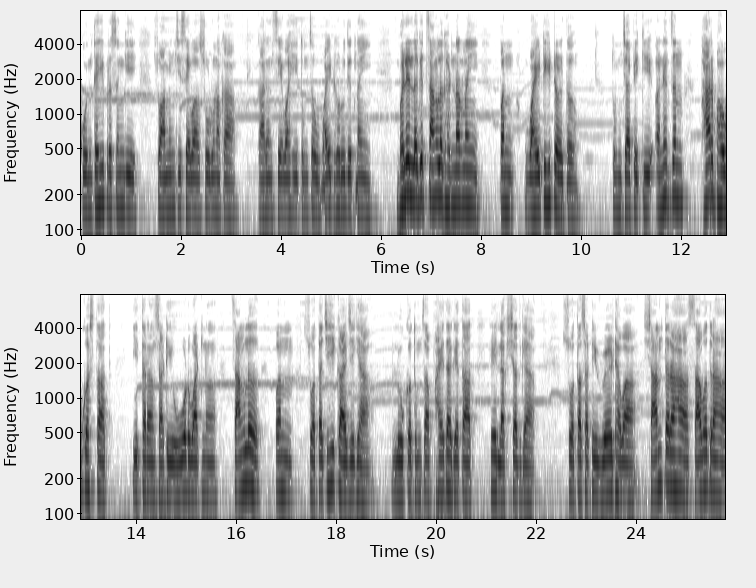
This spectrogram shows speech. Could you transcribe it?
कोणत्याही प्रसंगी स्वामींची सेवा सोडू नका. कारण सेवा ही तुमचं वाईट घडू देत नाही. भले लगेच चांगलं घडणार नाही पण वाईटही टळतं. तुमच्यापैकी अनेकजण फार भाऊक असतात. इतरांसाठी ओढ वाटणं चांगलं पण स्वतःचीही काळजी घ्या. लोक तुमचा फायदा घेतात हे लक्षात घ्या. स्वतःसाठी वेळ ठेवा शांत राहा सावध राहा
